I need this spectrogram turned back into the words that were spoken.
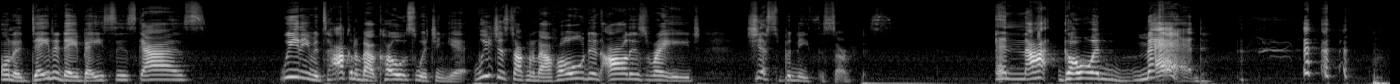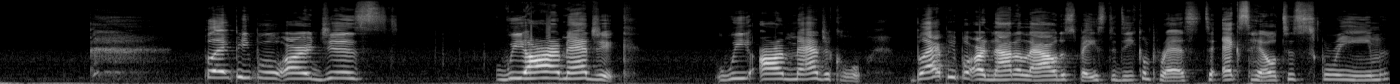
on a day to day basis, guys, we ain't even talking about code switching yet. We just talking about holding all this rage just beneath the surface and not going mad. black people are just we are magic. We are magical. Black people are not allowed a space to decompress, to exhale, to scream,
